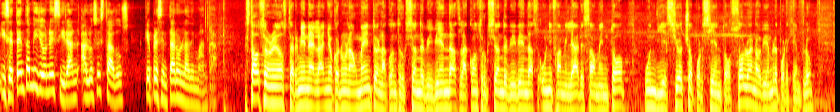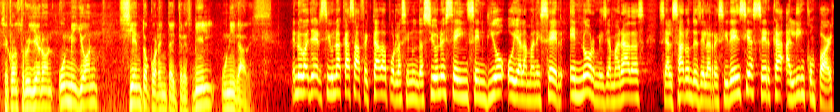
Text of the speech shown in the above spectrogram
y 70 millones irán a los estados que presentaron la demanda. Estados Unidos termina el año con un aumento en la construcción de viviendas. La construcción de viviendas unifamiliares aumentó un 18%. Solo en noviembre, por ejemplo, se construyeron 1.143.000 unidades. En Nueva Jersey, una casa afectada por las inundaciones se incendió hoy al amanecer. Enormes llamaradas se alzaron desde la residencia cerca a Lincoln Park.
